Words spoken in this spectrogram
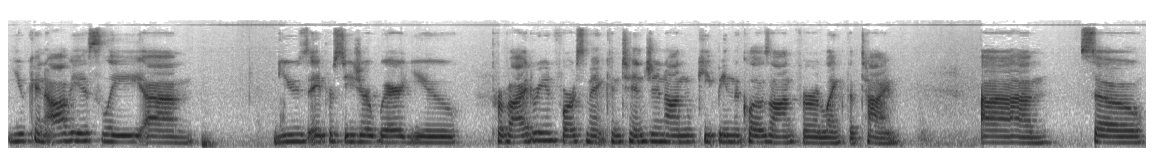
you can obviously um, use a procedure where you provide reinforcement contingent on keeping the clothes on for a length of time. Um, so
